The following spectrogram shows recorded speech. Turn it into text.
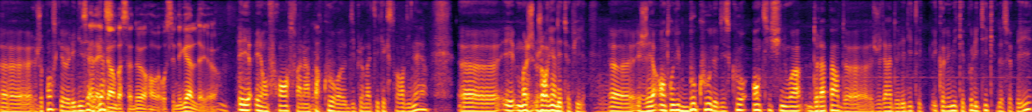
Euh, je pense que l'Élysée a, bien... été ambassadeur au Sénégal d'ailleurs. Et, en France, elle a un parcours euh, diplomatique extraordinaire. Euh, et moi, je, reviens d'Éthiopie. J'ai entendu beaucoup de discours anti-chinois de la part de, je dirais, de l'élite économique et politique de ce pays.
